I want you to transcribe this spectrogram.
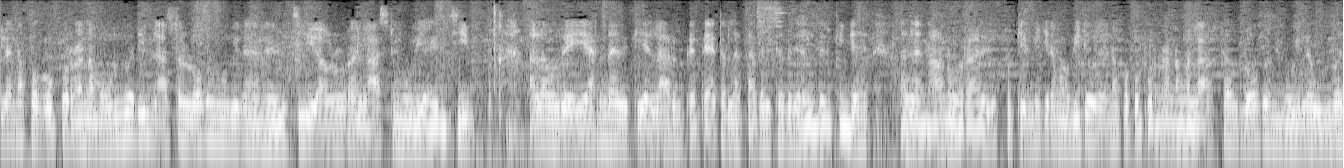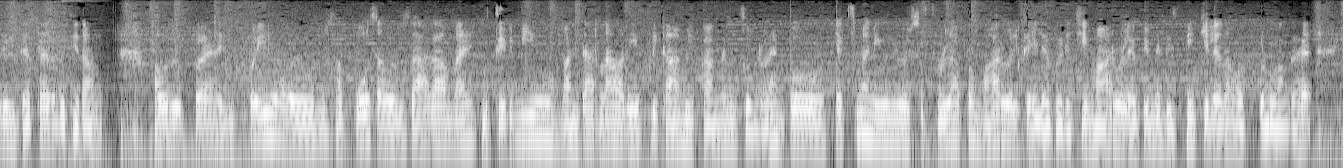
இதுல என்ன பார்க்க போறோம்னா நம்ம உள்வரின் லாஸ்டா லோக்கல் மூவில நடிச்சு அவளோட லாஸ்ட் மூவி ஆயிடுச்சு. அதுல ஒரு இறந்ததுக்கு எல்லாரும் தேட்டர்ல கதறி கதறி எழுதிருப்பீங்க அதுல நானும் ஒரு ஆள். ஓகே இன்னைக்கு நம்ம வீடியோல என்ன பார்க்க போறோம்னா நம்ம லாஸ்ட்டாக லோகன் மூவில உள்வரின் செத்ததை பத்தி தான் அவர் இப்ப இப்பயும் அவர் ஒரு சப்போஸ் அவர் சாகாம திரும்பியும் வந்தாருன்னா அவர் எப்படி காமிப்பாங்கன்னு சொல்றேன். இப்போ எக்ஸ்மேன் யூனிவர்ஸ் ஃபுல்லா இப்ப மார்வல் கையில போயிடுச்சு. மார்வல் எப்பயுமே டிஸ்னி கீழே தான் ஒர்க் பண்ணுவாங்க.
